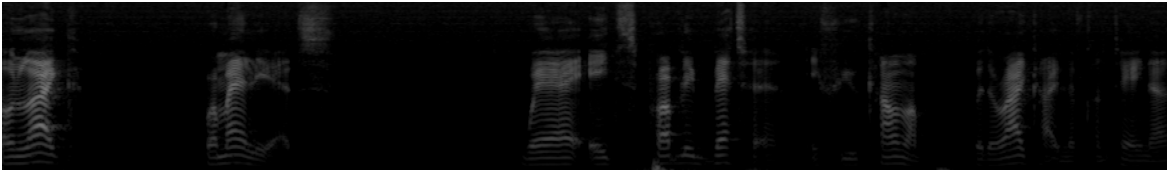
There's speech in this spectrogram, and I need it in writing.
unlike it's probably better if you come up with the right kind of container,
